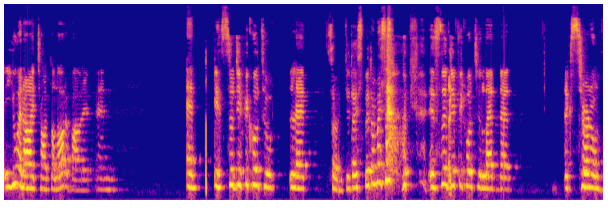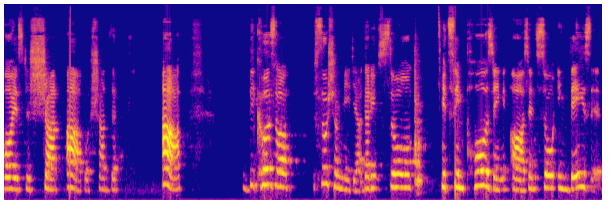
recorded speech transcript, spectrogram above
you and i talked a lot about it. And and it's so difficult to let sorry did i spit on myself? It's so difficult to let that external voice to shut up or shut the up because of social media that it's so it's imposing us and so invasive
